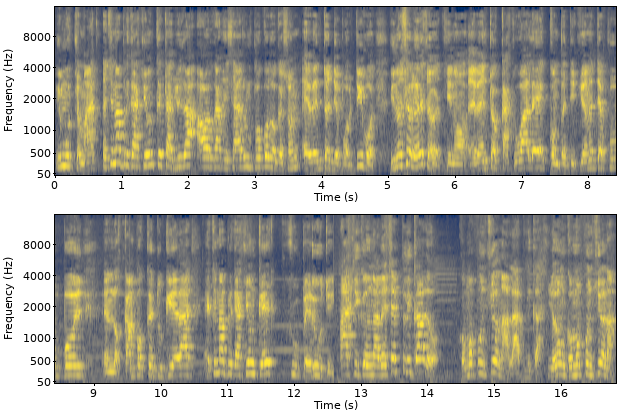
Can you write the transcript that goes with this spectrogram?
y mucho más. Es una aplicación que te ayuda a organizar un poco lo que son eventos deportivos y no solo eso, sino eventos casuales, competiciones de fútbol, en los campos que tú quieras. Es una aplicación que es súper útil. Así que una vez explicado cómo funciona la aplicación, cómo funciona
